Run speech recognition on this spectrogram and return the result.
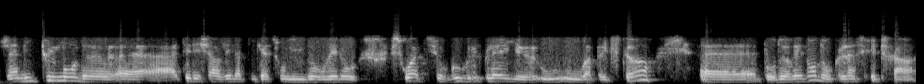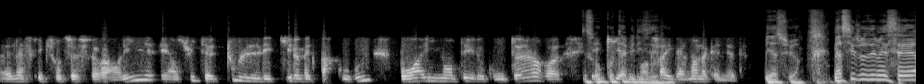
j'invite tout le monde euh, à télécharger l'application Vivons Vélo, soit sur Google Play ou, ou, Apple Store, pour deux raisons. Donc, l'inscription se fera en ligne et ensuite, tous les kilomètres parcourus vont alimenter le compteur et qui alimentera également la cagnotte. Bien sûr. Merci José Messer.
